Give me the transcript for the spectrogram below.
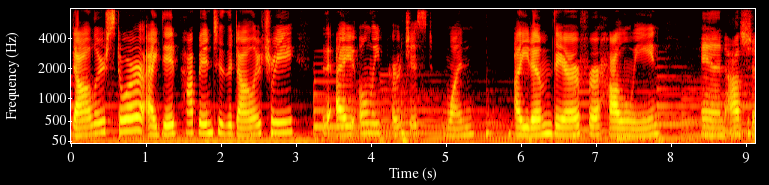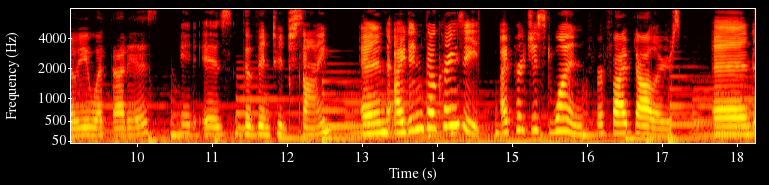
dollar store. I did pop into the Dollar Tree. I only purchased one item there for Halloween, and I'll show you what that is. It is the vintage sign, and I didn't go crazy. I purchased one for $5 and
